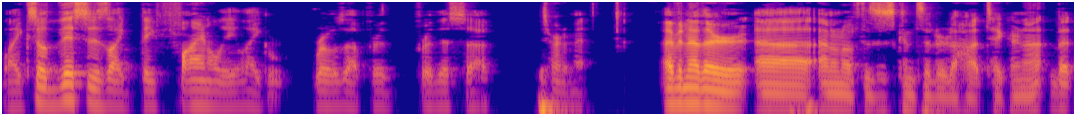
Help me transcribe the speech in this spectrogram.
like so this is like they finally like rose up for for this uh tournament I have another. Uh, I don't know if this is considered a hot take or not, but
